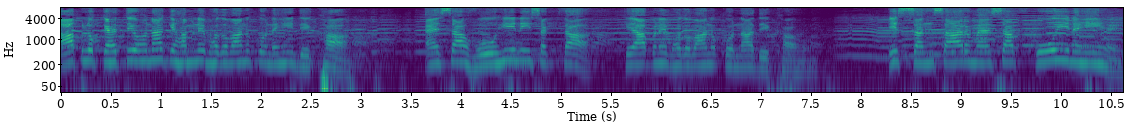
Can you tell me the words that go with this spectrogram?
आप लोग कहते हो ना कि हमने भगवान को नहीं देखा। ऐसा हो ही नहीं सकता कि आपने भगवान को ना देखा हो। इस संसार में ऐसा कोई नहीं है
